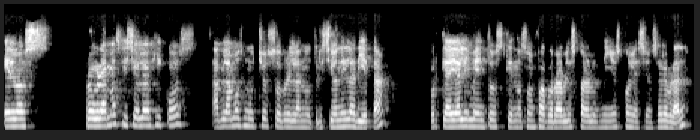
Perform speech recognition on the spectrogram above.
En los programas fisiológicos hablamos mucho sobre la nutrición y la dieta, porque hay alimentos que no son favorables para los niños con lesión cerebral.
